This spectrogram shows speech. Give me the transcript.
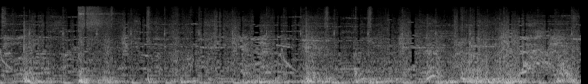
I will. Yes, I will.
